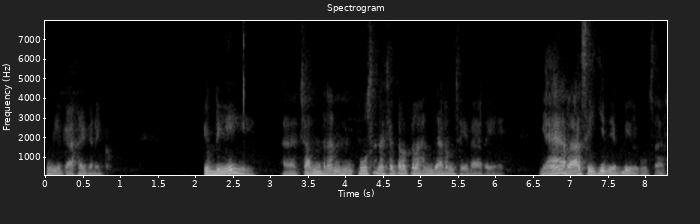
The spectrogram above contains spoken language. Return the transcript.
உங்களுக்காக கிடைக்கும். இப்படி சந்திரன் பூச நட்சத்திரத்தில் சஞ்சாரம் செய்கிறாரு ஏன் ராசிக்கு இது எப்படி இருக்கும் சார்?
